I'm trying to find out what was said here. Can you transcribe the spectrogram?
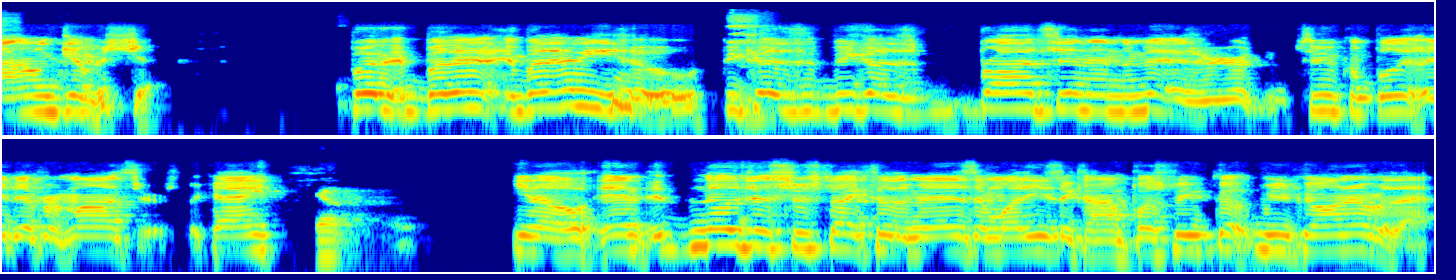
I don't give a shit. But but but anywho, because because Bronson and the Miz are two completely different monsters. Okay. Yep. You know, and no disrespect to the Miz and what he's accomplished, we've got, we've gone over that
